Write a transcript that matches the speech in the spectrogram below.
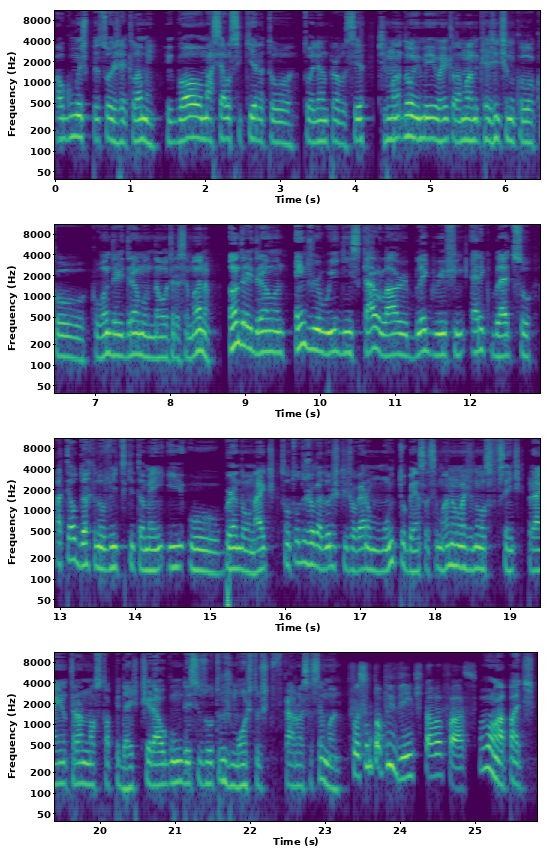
algumas pessoas reclamem, igual o Marcelo Siqueira, tô, tô olhando para você, que mandou um e-mail reclamando que a gente não colocou o Andre Drummond na outra semana, Andre Drummond, Andrew Wiggins, Kyle Lowry, Blake Griffin, Eric Bledsoe, até o Dirk Nowitzki também e o Brandon Knight. São todos jogadores que jogaram muito bem essa semana, mas não o suficiente para entrar no nosso top 10, tirar algum desses outros monstros que ficaram essa semana. Se fosse um top 20, tava fácil. Vamos lá, Paty.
